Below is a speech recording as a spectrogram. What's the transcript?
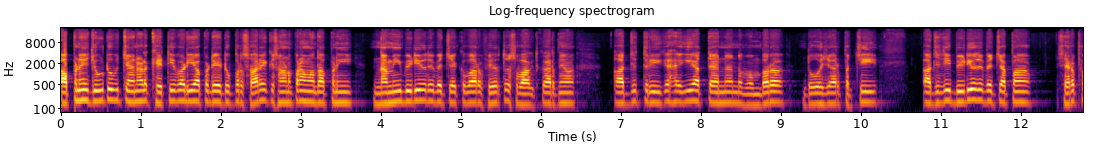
ਆਪਣੇ YouTube ਚੈਨਲ ਖੇਤੀਬਾੜੀ ਅਪਡੇਟ ਉੱਪਰ ਸਾਰੇ ਕਿਸਾਨ ਭਰਾਵਾਂ ਦਾ ਆਪਣੀ ਨਵੀਂ ਵੀਡੀਓ ਦੇ ਵਿੱਚ ਇੱਕ ਵਾਰ ਫਿਰ ਤੋਂ ਸਵਾਗਤ ਕਰਦੇ ਹਾਂ। ਅੱਜ ਤਰੀਕ ਹੈਗੀ ਆ 3 ਨਵੰਬਰ 2025 ਅੱਜ ਦੀ ਵੀਡੀਓ ਦੇ ਵਿੱਚ ਆਪਾਂ ਸਿਰਫ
